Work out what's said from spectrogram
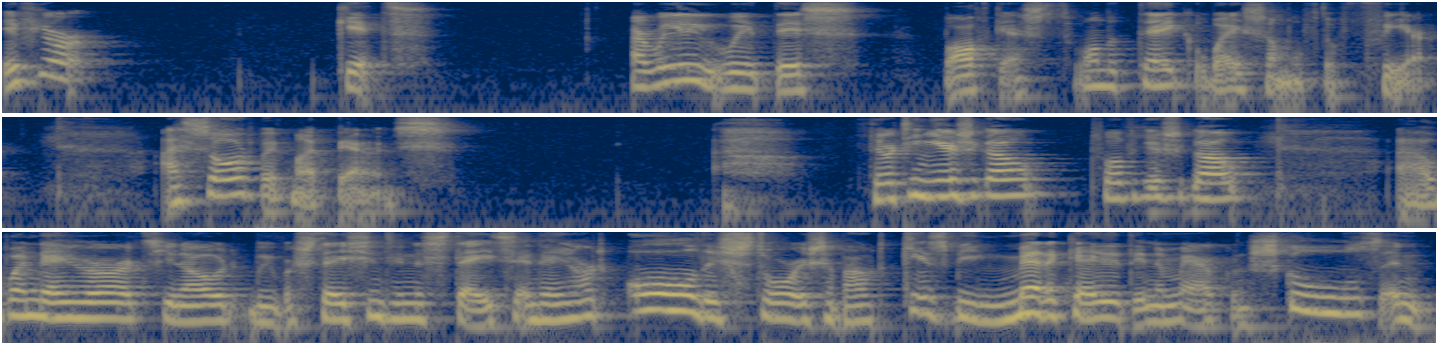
if your kid, are really with this podcast want to take away some of the fear, I saw it with my parents. 13 years ago, 12 years ago, uh, when they heard, you know, we were stationed in the States and they heard all these stories about kids being medicated in American schools and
